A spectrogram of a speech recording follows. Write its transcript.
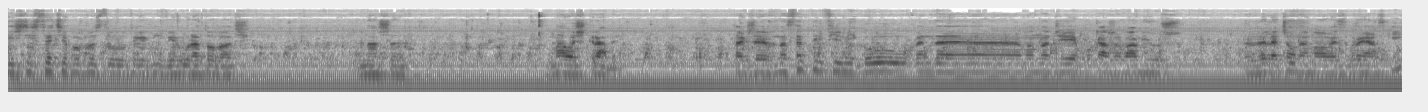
jeśli chcecie po prostu, tak jak mówię, uratować nasze małe szkraby. Także w następnym filmiku będę, mam nadzieję, pokażę Wam już wyleczone małe zbrojazki,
